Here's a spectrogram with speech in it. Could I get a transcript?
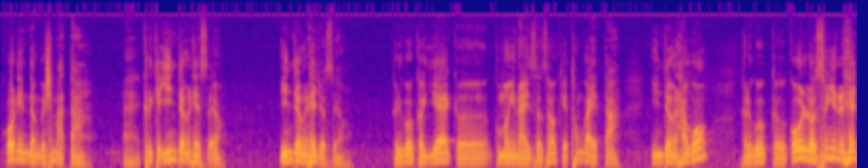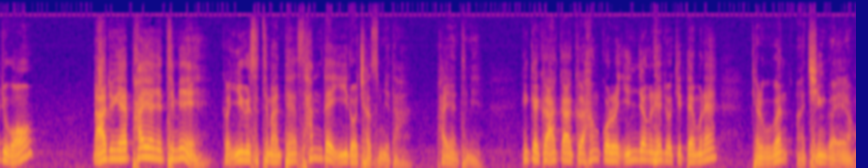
골이 있던 것이 맞다. 예, 그렇게 인정을 했어요. 인정을 해줬어요. 그리고 거기에 그 구멍이 나 있어서 그게 통과했다. 인정을 하고 결국 그 골로 승인을 해주고 나중에 파이어니 팀이 그 이글스 팀한테 3대 2로 쳤습니다. 파이어니 팀이. 그러니까 그 아까 그 한 골을 인정을 해줬기 때문에 결국은 아, 진 거예요.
